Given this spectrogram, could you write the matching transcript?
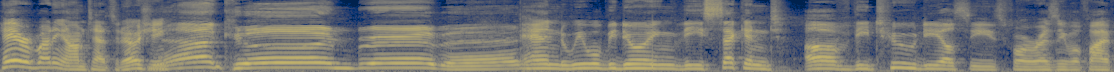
Hey everybody, I'm Tatsudoshi, Nakon Bourbon. and we will be doing the second of the two DLCs for Resident Evil 5,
